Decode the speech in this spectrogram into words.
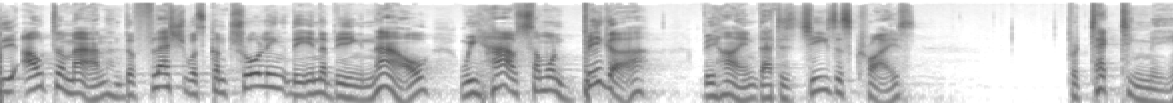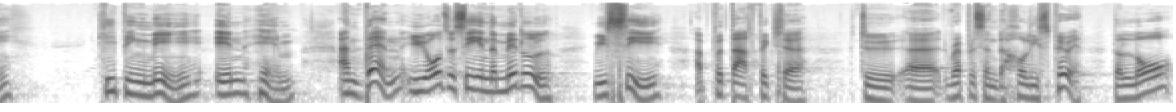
the outer man, the flesh, was controlling the inner being, now we have someone bigger behind that is Jesus Christ protecting me, keeping me in Him. And then you also see in the middle, we see, I put that picture to uh, represent the Holy Spirit, the law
